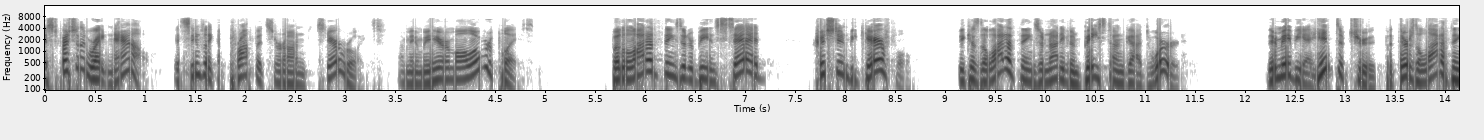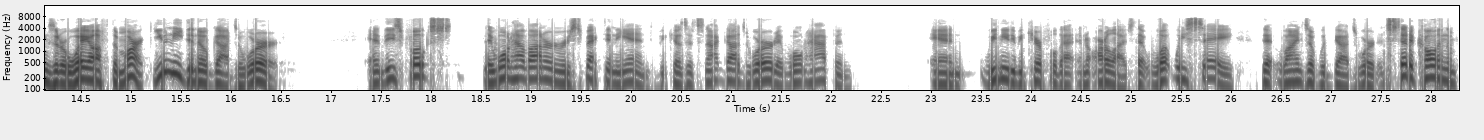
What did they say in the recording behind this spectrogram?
especially right now. It seems like the prophets are on steroids. I mean, we hear them all over the place. But a lot of things that are being said, Christian, be careful because a lot of things are not even based on God's word. There may be a hint of truth, but there's a lot of things that are way off the mark. You need to know God's word. And these folks, they won't have honor and respect in the end because it's not God's word. It won't happen. And we need to be careful that in our lives, that what we say that lines up with God's word. Instead of calling them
